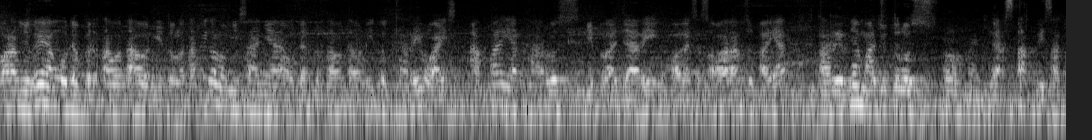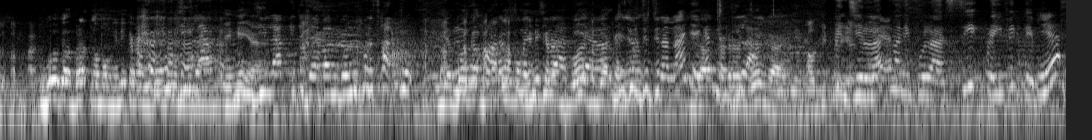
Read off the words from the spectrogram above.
orang juga yang udah bertahun-tahun gitu loh. Tapi kalau misalnya udah bertahun-tahun itu career wise, apa yang harus dipelajari oleh seseorang supaya karirnya maju terus, Oh nggak stuck di satu tempat? Gue agak berat ngomong ini karena gue belum menjilat, ini ya. menjilat itu jawaban gue nomor satu. Iya, gue agak berat harus ngomong ini karena gue ya. juga kayaknya jujur-jujuran aja nggak- kan karir menjilat. gue nggak ini. Oh gitu ya? Menjilat, Yes. manipulasi, playing victim. Yes.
